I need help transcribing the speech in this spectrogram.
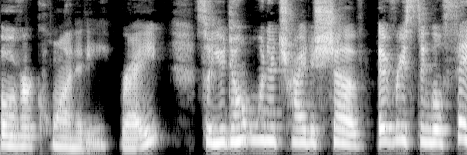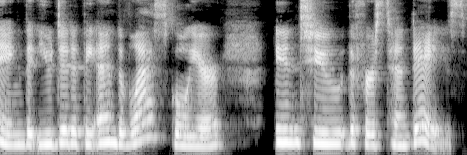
over quantity, right? So you don't want to try to shove every single thing that you did at the end of last school year into the first 10 days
